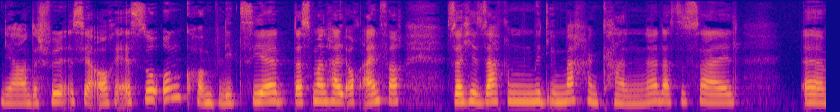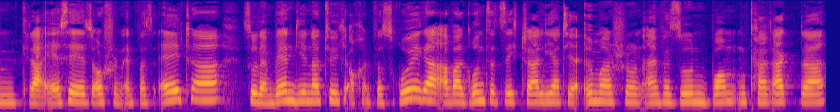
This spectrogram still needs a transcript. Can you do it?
Ja, und das Schöne ist ja auch, er ist so unkompliziert, dass man halt auch einfach solche Sachen mit ihm machen kann. Ne? Das ist halt, ähm, klar, er ist ja jetzt auch schon etwas älter, so dann werden die natürlich auch etwas ruhiger, aber grundsätzlich, Charlie hat ja immer schon einfach so einen Bombencharakter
